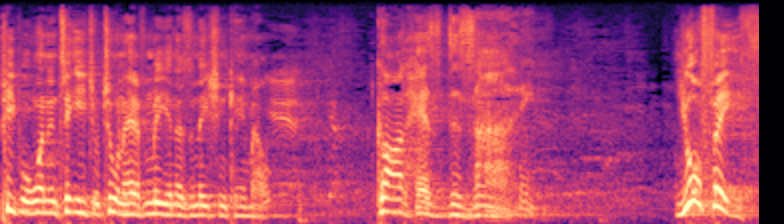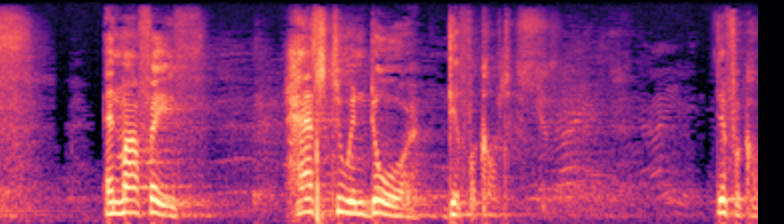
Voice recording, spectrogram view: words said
people went into Egypt, two and a half million as the nation came out. God has designed your faith and my faith has to endure difficulties. Difficulties.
